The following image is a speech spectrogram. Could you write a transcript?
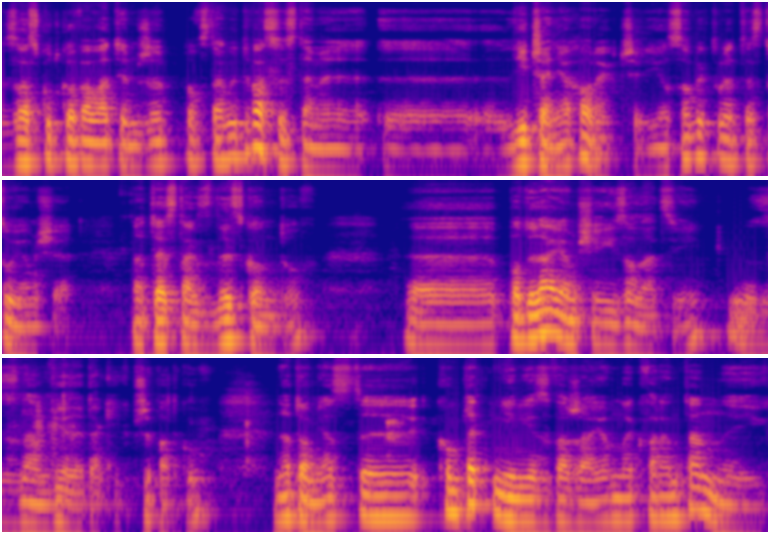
zaskutkowało tym, że powstały dwa systemy e, liczenia chorych, czyli osoby, które testują się na testach z dyskontów, e, poddają się izolacji. Znam wiele takich przypadków. Natomiast e, kompletnie nie zważają na kwarantanny. Ich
